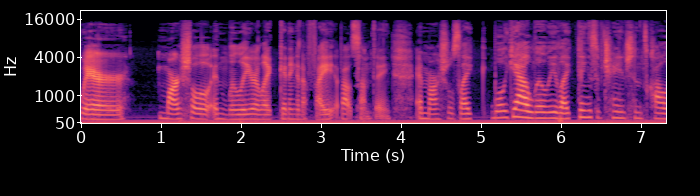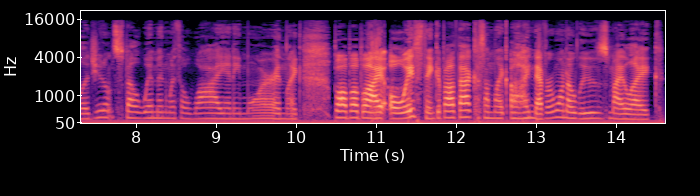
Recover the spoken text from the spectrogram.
where Marshall and Lily are like getting in a fight about something, and Marshall's like, "Well, yeah, Lily, like things have changed since college. You don't spell women with a Y anymore," and like blah blah blah. I always think about that because I'm like, oh, I never want to lose my like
